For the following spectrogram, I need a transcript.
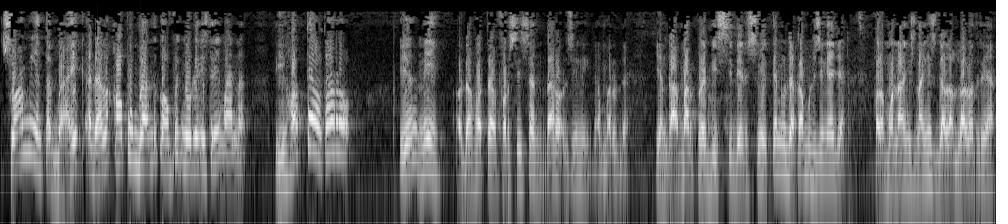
Suami yang terbaik adalah kalaupun berantem konflik nurunin istrinya mana? Di hotel taruh. Ya, nih, ada hotel Four Seasons, taruh di sini kamar udah yang kamar presiden suite kan udah kamu di sini aja. Kalau mau nangis-nangis galau-galau teriak.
